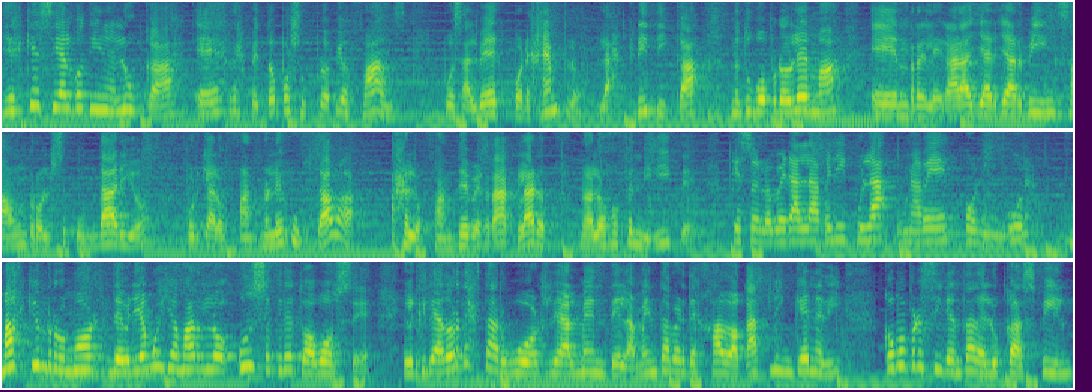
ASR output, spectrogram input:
Y es que si algo tiene Lucas es respeto por sus propios fans. Pues al ver, por ejemplo, las críticas, no tuvo problema en relegar a Jar Jar Binks a un rol secundario porque a los fans no les gustaba a los fans de verdad, claro, no a los ofendidites. Que solo verán la película una vez o ninguna. Más que un rumor, deberíamos llamarlo un secreto a voces. El creador de Star Wars realmente lamenta haber dejado a Kathleen Kennedy como presidenta de Lucasfilm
